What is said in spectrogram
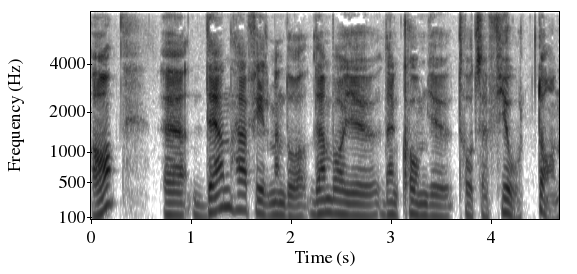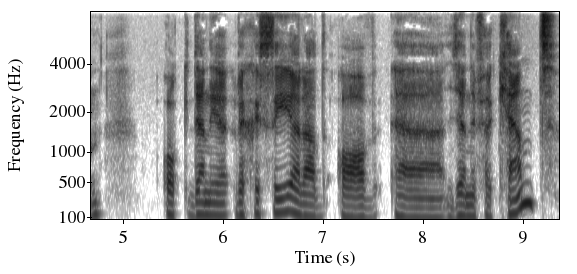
Ja, eh, den här filmen då, den, var ju, den kom ju 2014 och den är regisserad av eh, Jennifer Kent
